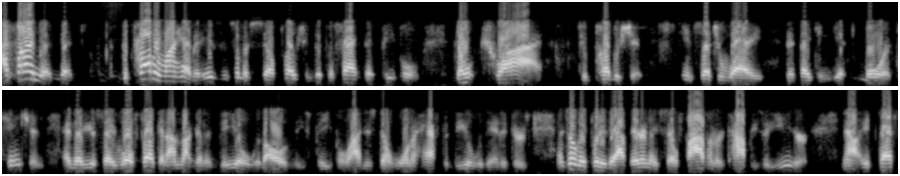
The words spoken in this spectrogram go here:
I find that, that the problem I have it isn't so much self-publishing, but the fact that people don't try to publish it in such a way that they can get more attention. And they just say, well, fuck it, I'm not going to deal with all of these people. I just don't want to have to deal with editors. And so they put it out there and they sell 500 copies a year. Now, if that's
